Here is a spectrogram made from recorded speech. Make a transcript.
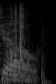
kill.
